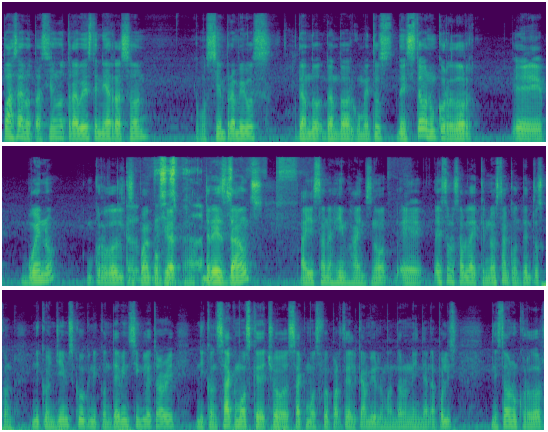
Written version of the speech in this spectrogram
pasa anotación otra vez, tenía razón. Como siempre, amigos, dando, dando argumentos. Necesitaban un corredor eh, bueno, un corredor del que se puedan confiar, tres downs, ahí están a Him Hines, ¿no? Eh, esto nos habla de que no están contentos con ni con James Cook, ni con Devin Singletary, ni con Zach Moss, que de hecho Zach Moss fue parte del cambio y lo mandaron a Indianapolis. Necesitaban un corredor,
